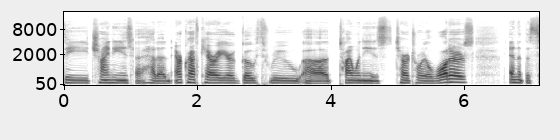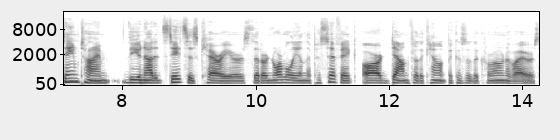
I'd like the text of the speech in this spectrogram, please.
the Chinese uh, had an aircraft carrier go through uh, Taiwanese territorial waters. And at the same time, the United States' carriers that are normally in the Pacific are down for the count because of the coronavirus.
